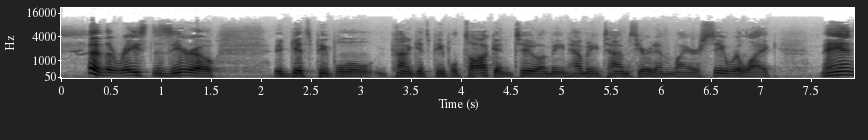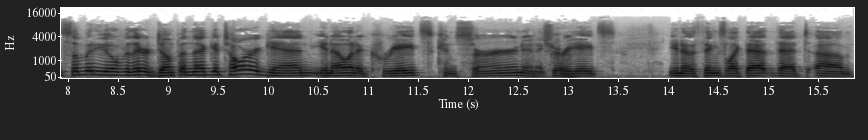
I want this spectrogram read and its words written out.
the race to zero, it gets people kind of gets people talking too. I mean, how many times here at MIRC we're like, man, somebody over there dumping that guitar again, you know, and it creates concern and it Sure. creates, you know, things like that. That um,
